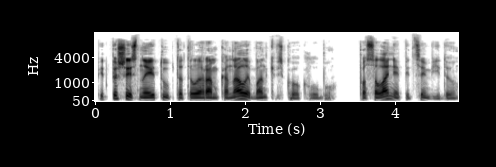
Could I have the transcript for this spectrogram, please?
Підпишись на YouTube та телеграм-канали банківського клубу. Посилання під цим відео.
